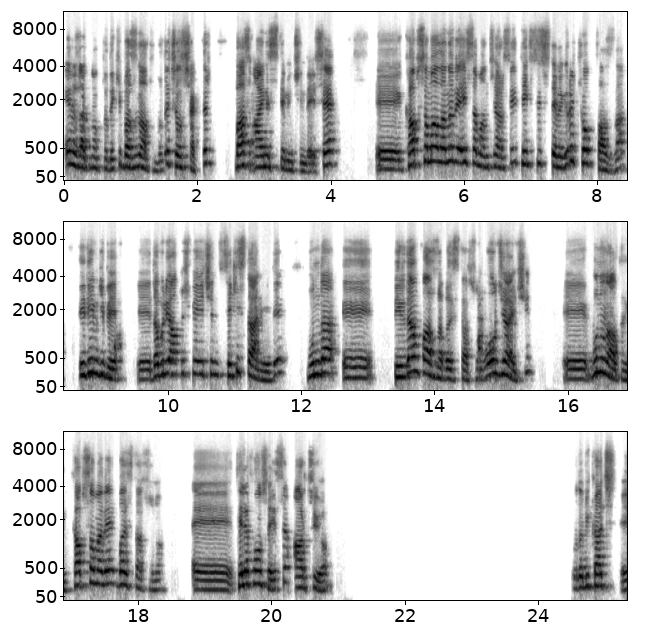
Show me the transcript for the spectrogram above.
en uzak noktadaki bazın altında da çalışacaktır. Baz aynı sistemin içindeyse. E, kapsama alanı ve eş zamanlı çağrı sayı tekstil sisteme göre çok fazla. Dediğim gibi e, W60B için 8 taneydi. Bunda e, birden fazla baz istasyonu olacağı için e, bunun altındaki kapsama ve baz istasyonu e, telefon sayısı artıyor. Burada birkaç e,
